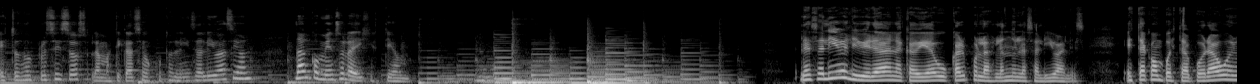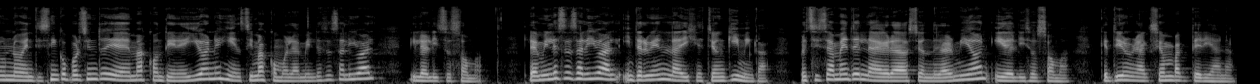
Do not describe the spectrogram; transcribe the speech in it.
Estos dos procesos, la masticación junto a la insalivación, dan comienzo a la digestión. La saliva es liberada en la cavidad bucal por las glándulas salivales. Está compuesta por agua en un 95% y además contiene iones y enzimas como la amilasa salival y la lisosoma. La amilasa salival interviene en la digestión química, precisamente en la degradación del almidón y del lisosoma, que tiene una acción bacteriana,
